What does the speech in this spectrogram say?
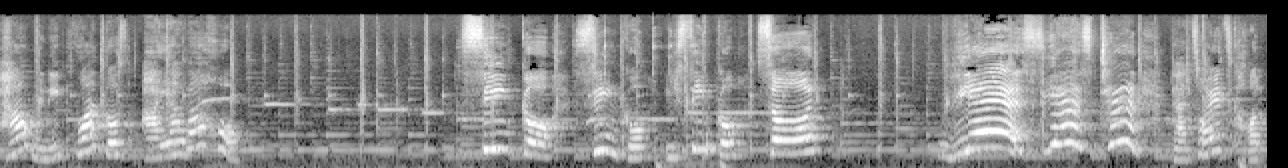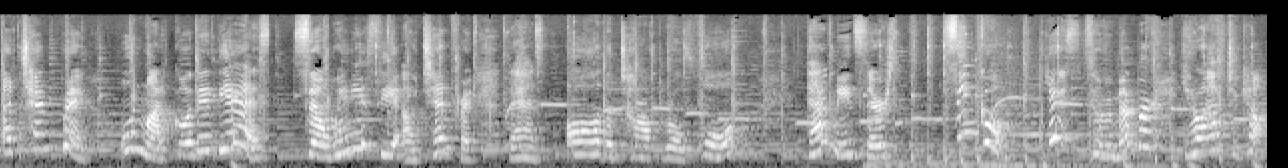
how many? ¿Cuántos hay abajo? 5, 5 y 5 son Yes, yes, 10. That's why it's called a 10 frame, un marco de 10. So when you see a 10 frame that has all the top row full, that means there's cinco. Yes, so remember, you don't have to count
